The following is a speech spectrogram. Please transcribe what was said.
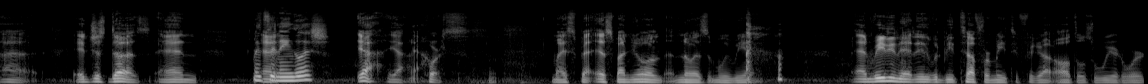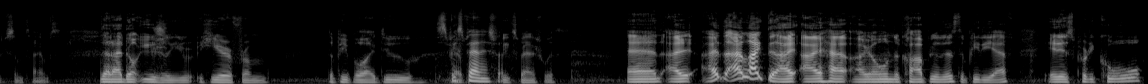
Uh, it just does, and It's And- in English. yeah, yeah, Yeah. of course. My Spa- español no es muy bien. and reading it, it would be tough for me to figure out all those weird words sometimes that I don't usually hear from the people I do Speak Spanish with. Speak Spanish with. And I, I, I liked it. I, I have, I own the copy of this, the PDF. It is pretty cool.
